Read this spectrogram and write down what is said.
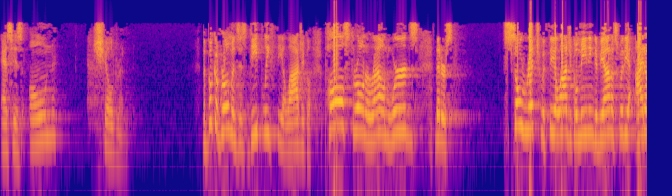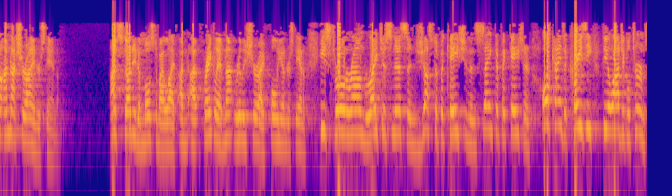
as His own children. The book of Romans is deeply theological. Paul's thrown around words that are so rich with theological meaning, to be honest with you, I don't, I'm not sure I understand them. I've studied him most of my life. I'm, I, frankly, I'm not really sure I fully understand him. He's thrown around righteousness and justification and sanctification and all kinds of crazy theological terms.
